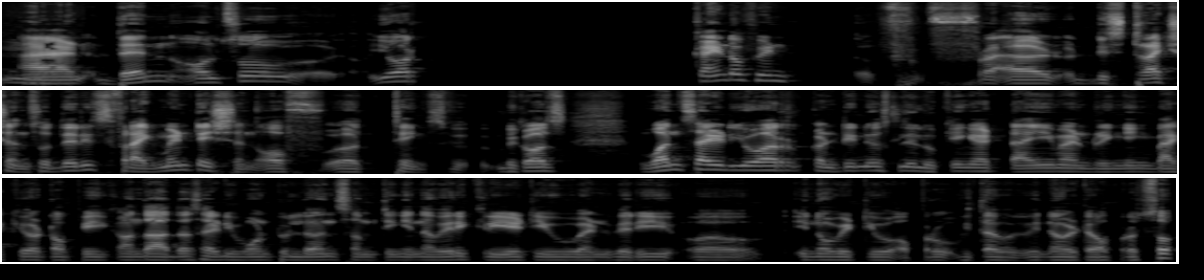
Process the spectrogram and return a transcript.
Mm. and then also you're kind of in uh, fra- uh, distraction. So there is fragmentation of uh, things because one side you are continuously looking at time and bringing back your topic. On the other side you want to learn something in a very creative and very uh, innovative approach with a innovative approach. So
